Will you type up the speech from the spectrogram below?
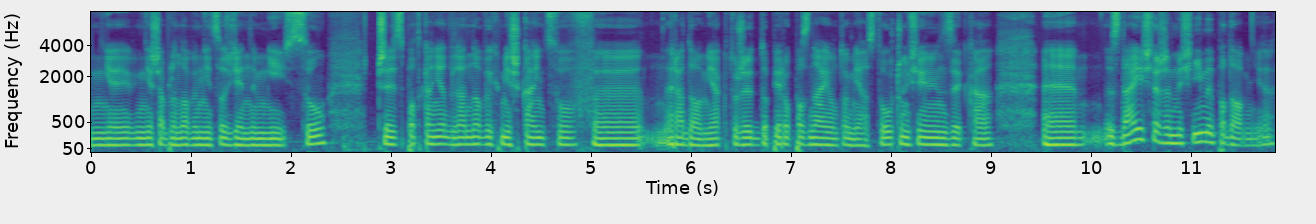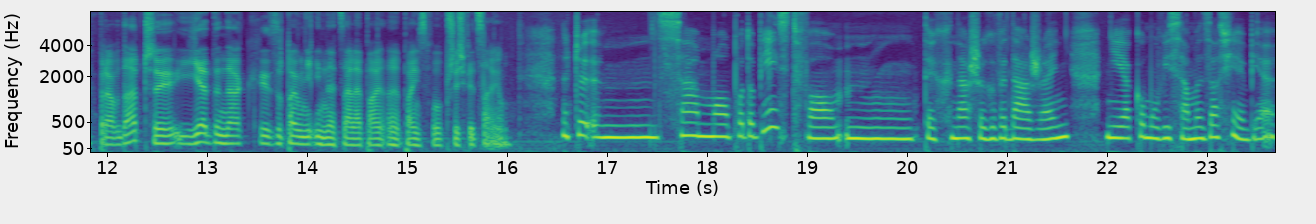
nie, nieszablonowym, niecodziennym miejscu, czy spotkania dla nowych mieszkańców e, Radomia, którzy dopiero poznają to miasto, uczą się języka. E, zdaje się, że myślimy podobnie, prawda? Czy jednak zupełnie inne cele pa państwu przyświecają? Znaczy, samo podobieństwo tych naszych wydarzeń niejako mówi same za siebie.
